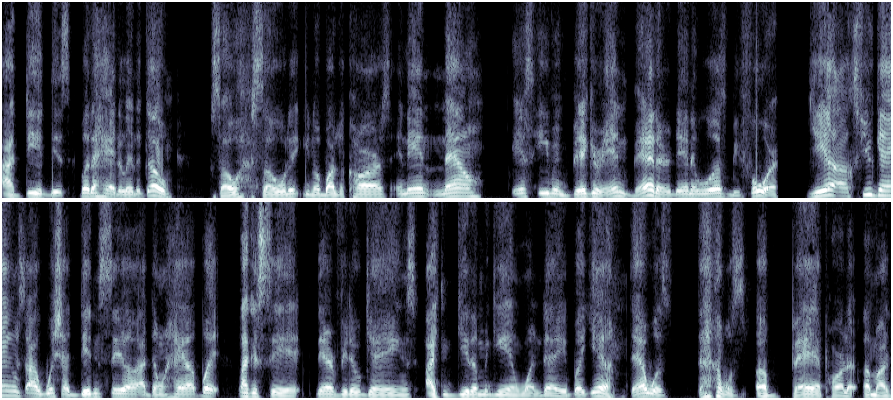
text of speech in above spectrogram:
I did this, but I had to let it go. So sold it, you know, bought the cars. And then now it's even bigger and better than it was before. Yeah, a few games I wish I didn't sell, I don't have. But like I said, they're video games. I can get them again one day. But yeah, that was that was a bad part of, of my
